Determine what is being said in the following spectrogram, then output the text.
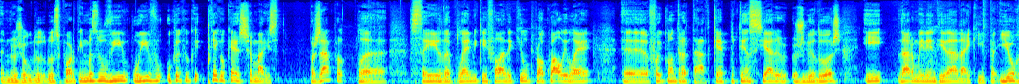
uh, no jogo do, do, Sporting. Mas o, vi, o Ivo, o que é que, porque é que eu quero chamar isso? para já para sair da polémica e falar daquilo para o qual ele é, uh, foi contratado, que é potenciar os jogadores e dar uma identidade à equipa. E eu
